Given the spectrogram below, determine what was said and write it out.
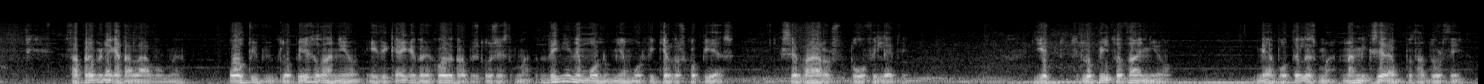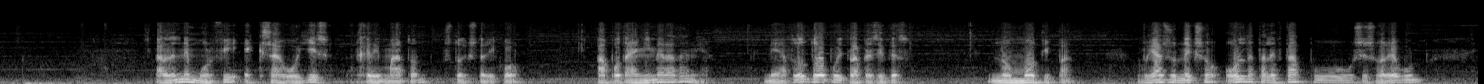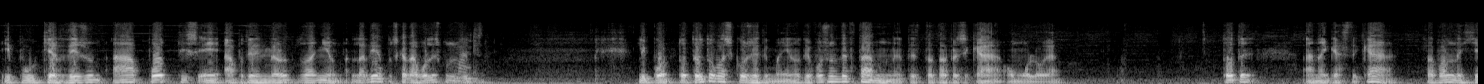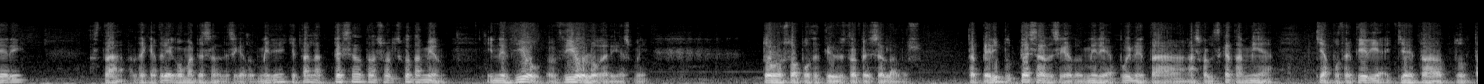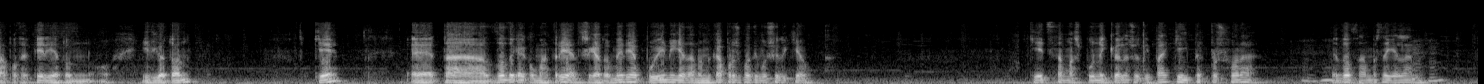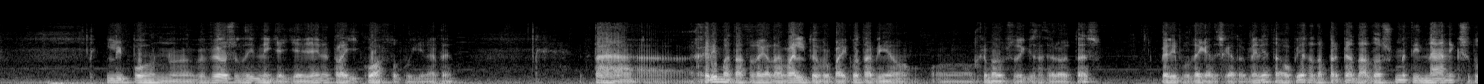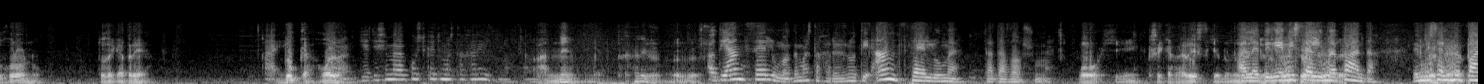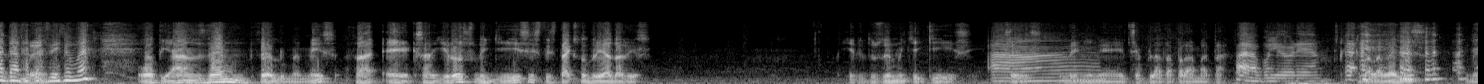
Θα πρέπει να καταλάβουμε ότι η τιτλοποίηση των δανείων, ειδικά για το εγχώριο τραπεζικό σύστημα, δεν είναι μόνο μια μορφή κερδοσκοπίας σε βάρος του οφειλέτη. Γιατί το τιτλοποιεί το δάνειο με αποτέλεσμα να μην ξέρει από πού θα του έρθει. Αλλά είναι μορφή εξαγωγής χρημάτων στο εξωτερικό από τα ενήμερα δάνεια. Με αυτόν τον τρόπο οι τραπεζίτες νομότυπα βγάζουν έξω όλα τα λεφτά που συσσωρεύουν ή που κερδίζουν από, τις, ε, από την ενημερότητα των δανείων, δηλαδή από τις καταβολές που τους Μάλιστα. δίνουν. Λοιπόν, το τρίτο βασικό ζήτημα είναι ότι εφόσον δεν φτάνουν τε- τα τραπεζικά ομόλογα, τότε αναγκαστικά θα βάλουν χέρι στα 13,4 δισεκατομμύρια και τα άλλα 4 των ασφαλιστικών ταμείων. Είναι δύο, δύο λογαριασμοί το, στο αποθετήριο της Τραπέζης Ελλάδος. Τα περίπου 4 δισεκατομμύρια που είναι τα ασφαλιστικά ταμεία και, αποθετήρια, και τα, το- τα αποθετήρια των ιδιωτών και ε, τα 12,3 δισεκατομμύρια που είναι για τα νομικά πρόσωπα δημοσίου δικαίου. Και έτσι θα μας πούνε κιόλας ότι υπάρχει και υπερπροσφορά. Μμμ. Εδώ θα μας τα γελάμε. Μμμ. Λοιπόν, ε, βεβαίως δεν είναι για γέλια, είναι τραγικό αυτό που γίνεται. Τα χρήματα θα τα καταβάλει το Ευρωπαϊκό Ταμείο ο, Χρηματοπιστωτικής Σταθερότητας, περίπου 10 δισεκατομμύρια, τα οποία θα τα πρέπει να τα δώσουμε την άνοιξη του χρόνου, το 2013. Α, Ντούκα, όλα. α, Γιατί σήμερα ακούστηκε ότι μας τα χαρίζουν αυτά. Α, ναι, τα χαρίζουν βεβαίως. Ότι αν θέλουμε, δεν μας τα χαρίζουν, ότι αν θέλουμε θα τα δώσουμε. Όχι, ξεκαθαρίστηκε νομίζω. Αλλά και επειδή στο εμείς τελευταίο θέλουμε σχόλιο. πάντα. Εμείς Βέβαια, θέλουμε πάντα να ναι. τα δίνουμε. Ότι αν δεν θέλουμε εμείς θα εξαργυρώσουν εγγυήσεις στις τάξεις των 30 δις. Γιατί τους δίνουμε και εγγύηση. Α. Ξέρεις, δεν είναι έτσι απλά τα πράγματα. Πάρα πολύ ωραία. Καταλαβαίνεις. ναι.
